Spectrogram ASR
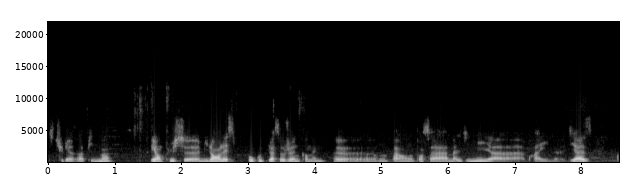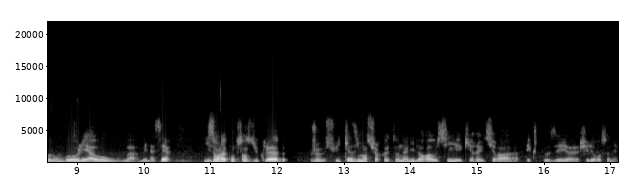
titulaire rapidement. Et en plus, euh, Milan laisse beaucoup de place aux jeunes quand même. Euh, on, on, pense à Maldini, à Brahim Diaz, Colombo, Leao ou bah, Benasser. Ils ont la confiance du club je suis quasiment sûr que Tonali l'aura aussi et qu'il réussira à exploser euh, chez les Rossoneri.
